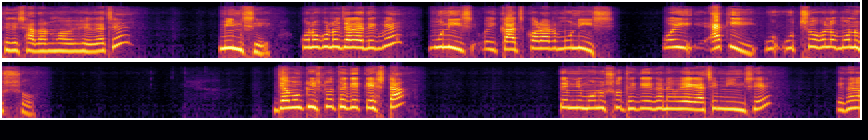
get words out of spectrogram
থেকে সাধারণভাবে হয়ে গেছে মিনসে। কোনো কোনো জায়গায় দেখবে মুনিশ, ওই কাজ করার মুনিশ, ওই একই উৎস হলো মনুষ্য। যেমন কৃষ্ণ থেকে কেষ্টা, তেমনি মনুষ্য থেকে এখানে হয়ে গেছে মিনসে। এখানে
